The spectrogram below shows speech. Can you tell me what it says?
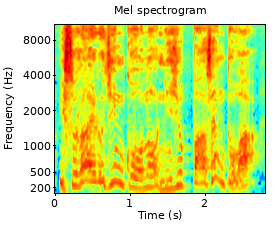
イスラエル人口の20%は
